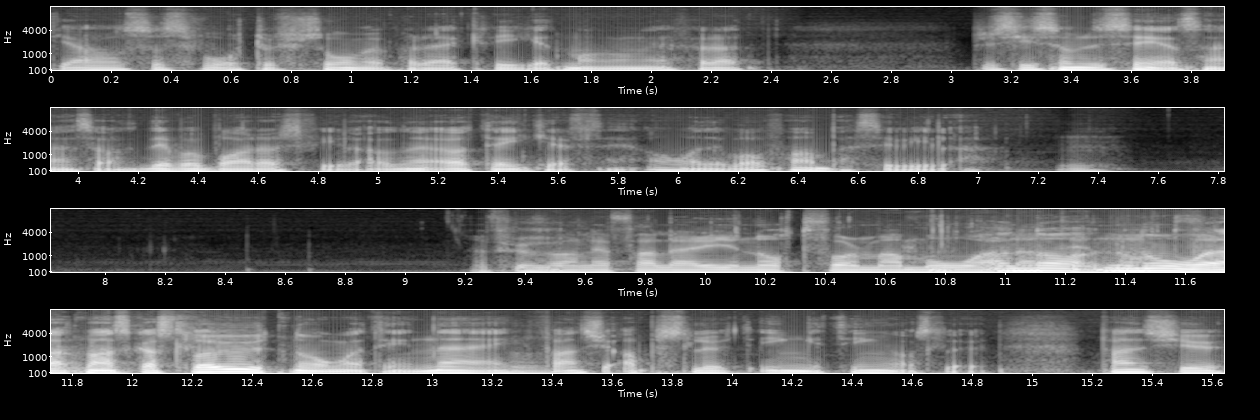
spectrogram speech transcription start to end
jag har så svårt att förstå mig på det här kriget många gånger för att, precis som du säger en sån här sak, det var bara civila. Och när jag tänker efter, ja det var fan bara civila. Ja, För i vanliga fall är det ju något form av mål. Att nå, är något form- att man ska slå ut någonting. Nej, det fanns ju absolut ingenting att slå ut. Det fanns ju...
